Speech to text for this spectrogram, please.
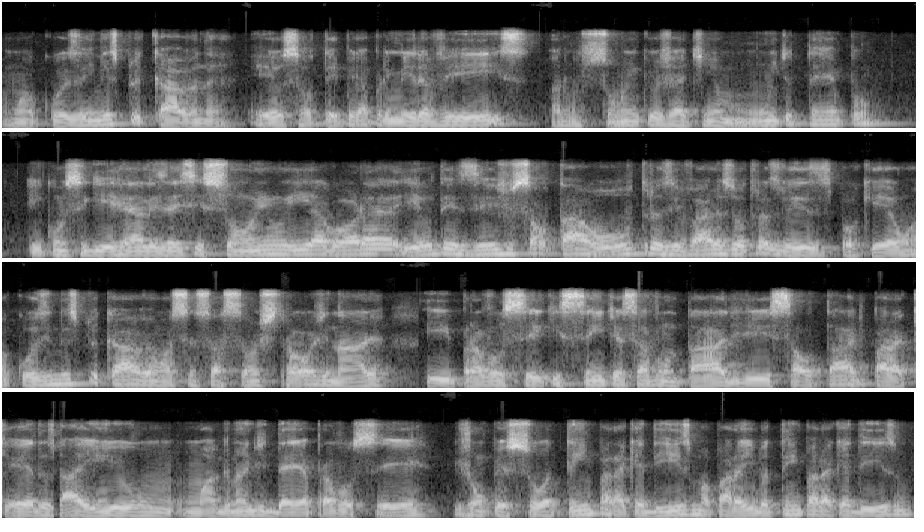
uma coisa inexplicável, né? Eu saltei pela primeira vez, era um sonho que eu já tinha muito tempo e consegui realizar esse sonho e agora eu desejo saltar outras e várias outras vezes, porque é uma coisa inexplicável, é uma sensação extraordinária e para você que sente essa vontade de saltar de paraquedas, tá aí um, uma grande ideia para você. João Pessoa tem paraquedismo, a Paraíba tem paraquedismo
